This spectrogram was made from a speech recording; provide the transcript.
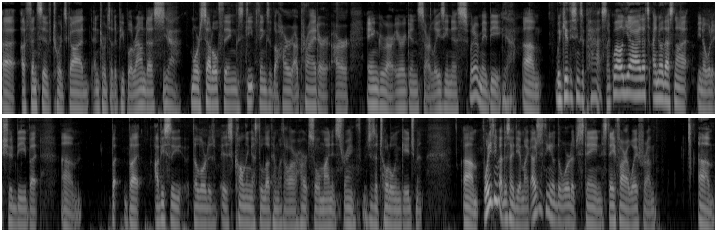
uh, offensive towards God and towards other people around us, Yeah. more subtle things, deep things of the heart, our pride, our our anger, our arrogance, our laziness, whatever it may be Yeah. um, we give these things a pass. Like, well, yeah, that's I know that's not you know what it should be, but um, but but obviously the Lord is is calling us to love Him with all our heart, soul, mind, and strength, which is a total engagement. Um, what do you think about this idea, Mike? I was just thinking of the word abstain, stay far away from. Um,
